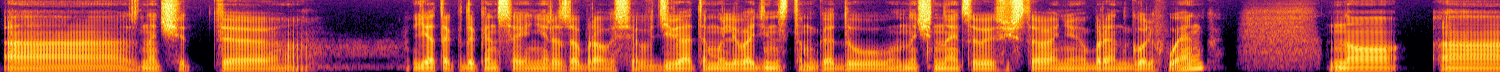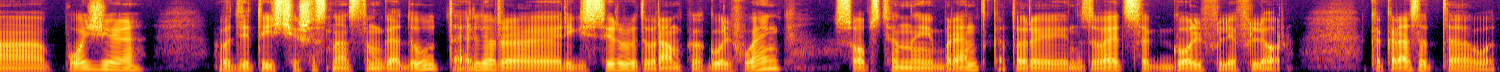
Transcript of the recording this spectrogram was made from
А, значит, э, я так до конца и не разобрался. В девятом или в одиннадцатом году начинает свое существование бренд Golf Wang, но а, позже в 2016 году Тайлер э, регистрирует в рамках Golf Wang собственный бренд, который называется Golf Le Fleur. Как раз это вот,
